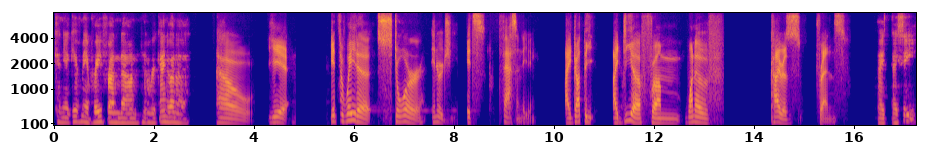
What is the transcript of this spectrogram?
Can you give me a brief rundown? We're kind of on a Oh, yeah. It's a way to store energy. It's fascinating. I got the idea from one of Kyra's friends. I, I see.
